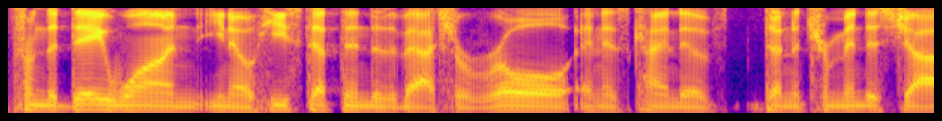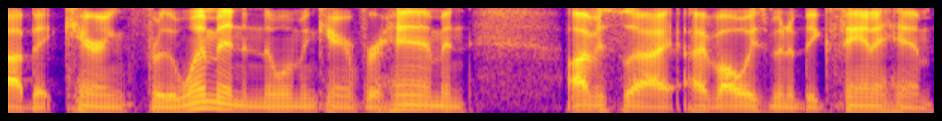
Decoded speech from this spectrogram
from the day one. You know, he stepped into the bachelor role and has kind of done a tremendous job at caring for the women and the women caring for him. And obviously, I, I've always been a big fan of him.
